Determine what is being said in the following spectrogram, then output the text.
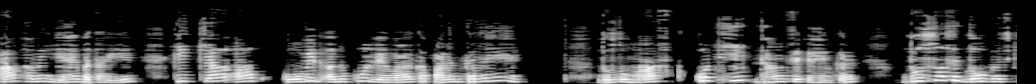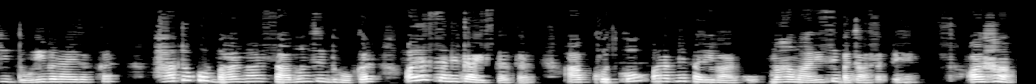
आप हमें यह बताइए कि क्या आप कोविड अनुकूल व्यवहार का पालन कर रहे हैं? दोस्तों मास्क को ठीक ढंग से पहनकर, दूसरों से दो गज की दूरी बनाए रखकर, हाथों को बार बार साबुन से धोकर और या सैनिटाइज कर कर आप खुद को और अपने परिवार को महामारी से बचा सकते हैं। और हाँ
